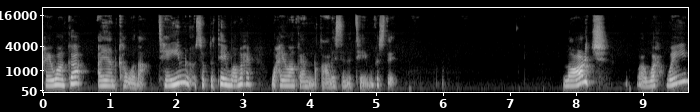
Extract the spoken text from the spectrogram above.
xayawaanka ayaan ka wadaa tame sababta tame waa maxay waa xayawaanka aan dhaqaalaysana tame kaste large waa wax weyn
